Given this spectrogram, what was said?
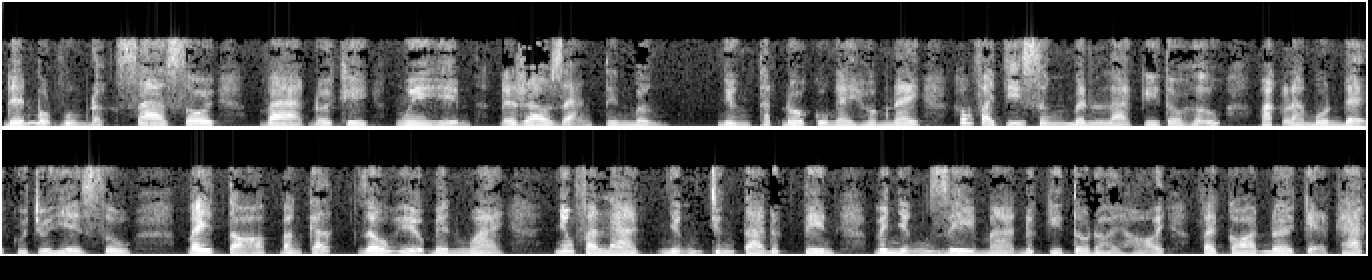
đến một vùng đất xa xôi và đôi khi nguy hiểm để rao giảng tin mừng. Nhưng thách đố của ngày hôm nay không phải chỉ xưng mình là Kitô hữu hoặc là môn đệ của Chúa Giêsu, bày tỏ bằng các dấu hiệu bên ngoài nhưng phải là những chứng tá đức tin về những gì mà Đức Kitô đòi hỏi phải có nơi kẻ khác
